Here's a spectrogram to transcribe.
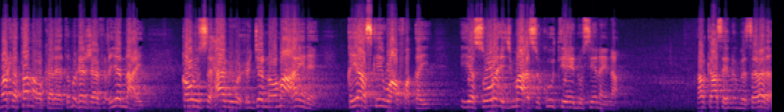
marka tan oo kaleeto markaan shaaficiye nahay qowlu saxaabigu xujo nooma ahayne qiyaaskii waafaqay iyo suuro ijmaac sukuuti aynu siinaynaa halkaasaynu masalada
